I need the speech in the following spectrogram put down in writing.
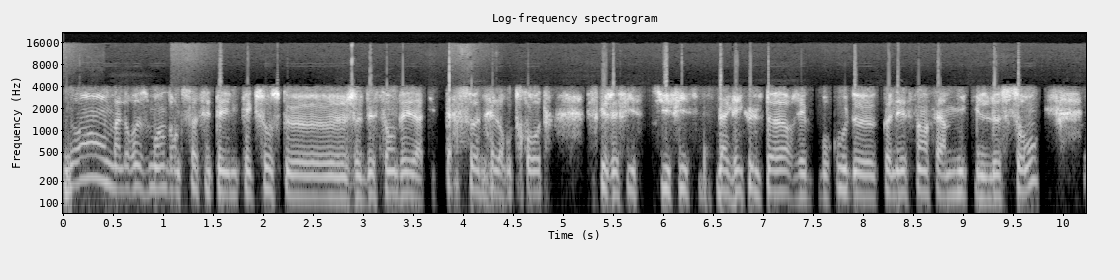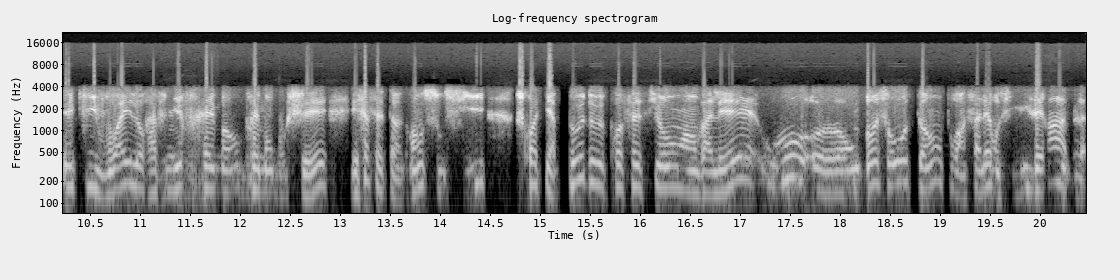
Non, malheureusement, donc ça c'était quelque chose que je descendais à titre personnel entre autres, puisque je suis fils d'agriculteur, j'ai beaucoup de connaissances amis qui le sont et qui voient leur avenir vraiment, vraiment bouché. Et ça c'est un grand souci. Je crois qu'il y a peu de professions en Valais où euh, on bosse autant pour un salaire aussi misérable.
